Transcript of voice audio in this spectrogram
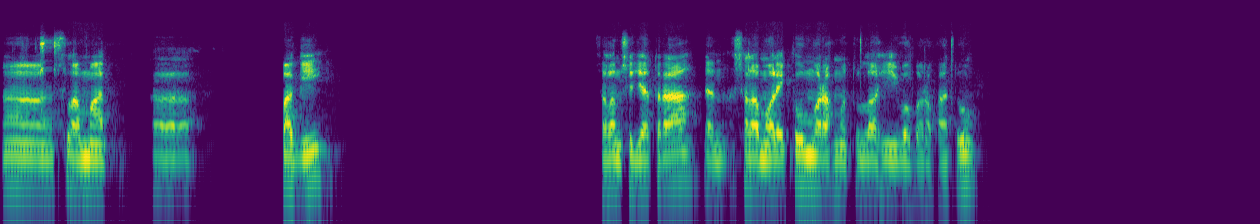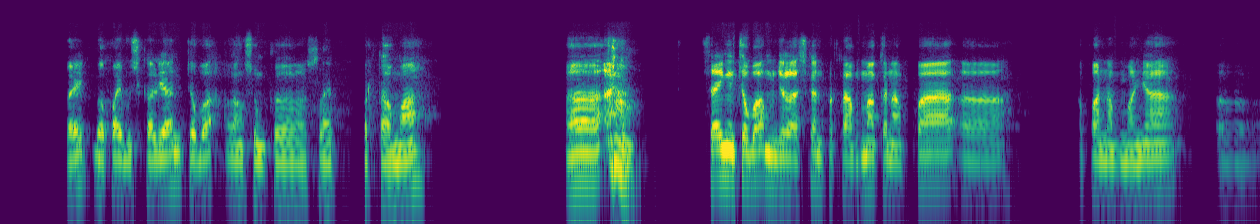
eh, selamat eh, pagi. Salam sejahtera dan Assalamualaikum warahmatullahi wabarakatuh. Baik, Bapak Ibu sekalian, coba langsung ke slide pertama. Uh, saya ingin coba menjelaskan pertama kenapa uh, apa namanya uh,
